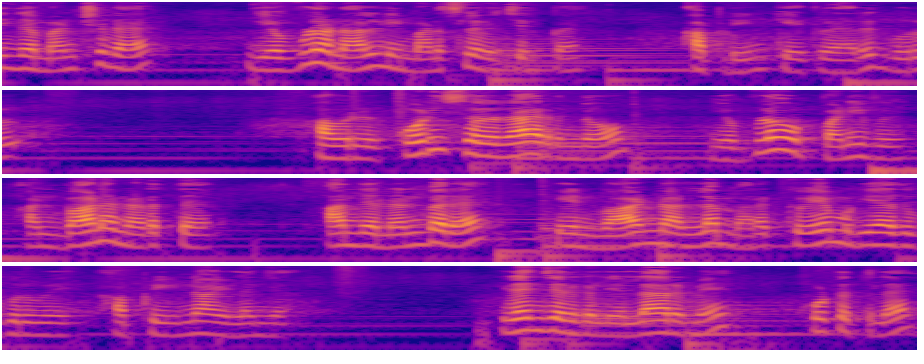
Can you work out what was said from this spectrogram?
இந்த மனுஷனை எவ்வளோ நாள் நீ மனசில் வச்சுருப்ப அப்படின்னு கேட்குறாரு குரு. அவர் கோடீஸ்வரராக இருந்தோம். எவ்வளோ பணிவு அன்பான நடத்த. அந்த நண்பரை என் வாழ்நாளில் மறக்கவே முடியாது குருவே அப்படின்னா இளைஞன் இளைஞர்கள் எல்லாருமே கூட்டத்தில்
